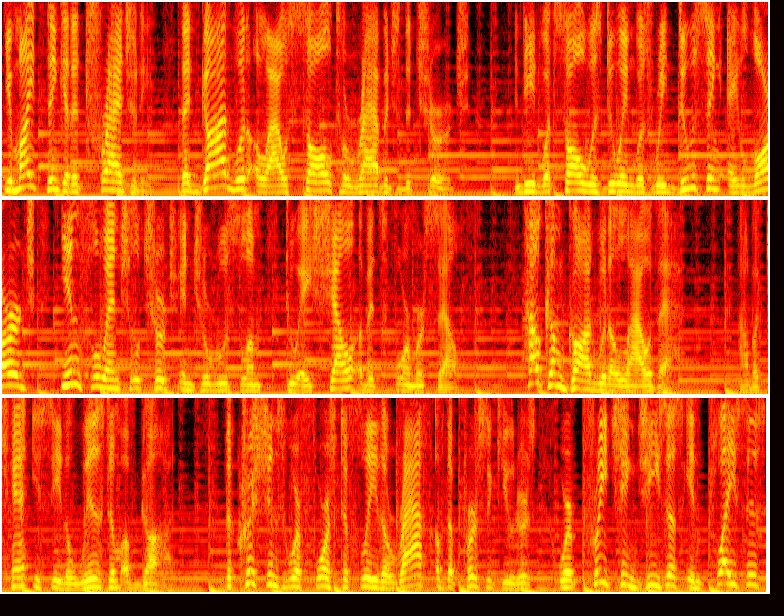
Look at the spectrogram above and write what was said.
You might think it a tragedy that God would allow Saul to ravage the church. Indeed, what Saul was doing was reducing a large, influential church in Jerusalem to a shell of its former self. How come God would allow that? Ah, but can't you see the wisdom of God? The Christians who were forced to flee the wrath of the persecutors were preaching Jesus in places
